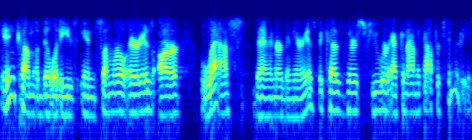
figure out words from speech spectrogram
income abilities in some rural areas are less than in urban areas because there's fewer economic opportunities.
